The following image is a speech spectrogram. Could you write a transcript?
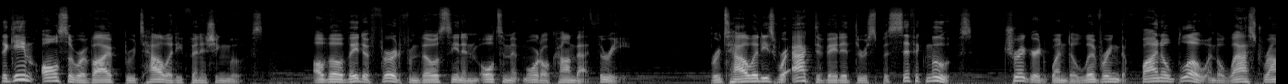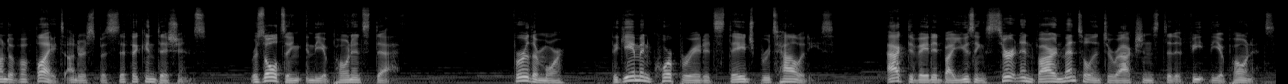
The game also revived brutality finishing moves, although they differed from those seen in Ultimate Mortal Kombat 3. Brutalities were activated through specific moves, triggered when delivering the final blow in the last round of a fight under specific conditions, resulting in the opponent's death. Furthermore, the game incorporated stage brutalities, activated by using certain environmental interactions to defeat the opponents.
